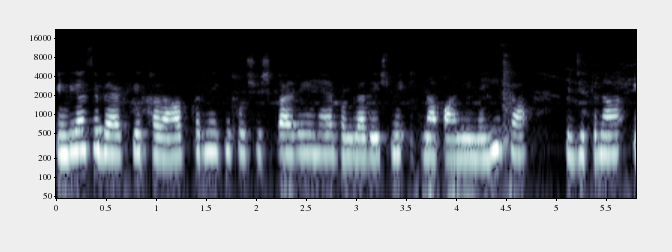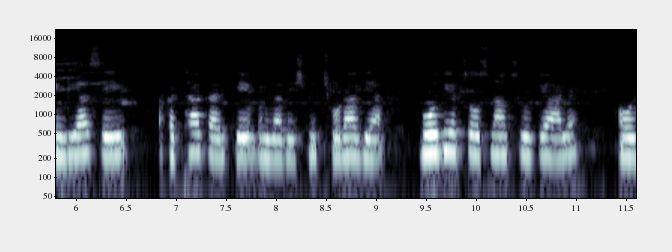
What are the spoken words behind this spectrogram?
इंडिया से बैठ के ख़राब करने की कोशिश कर रही हैं? बांग्लादेश में इतना पानी नहीं था कि जितना इंडिया से इकट्ठा करके बांग्लादेश में छोड़ा गया। बहुत ही अफसोसनाक सूरत हाल है और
